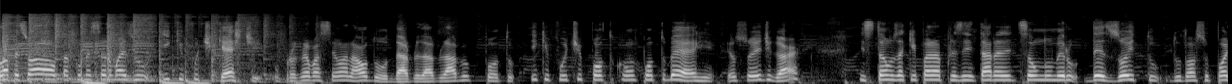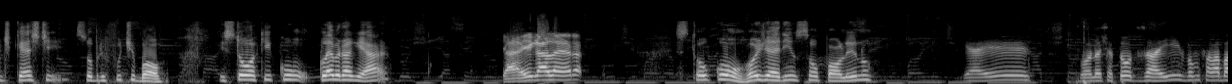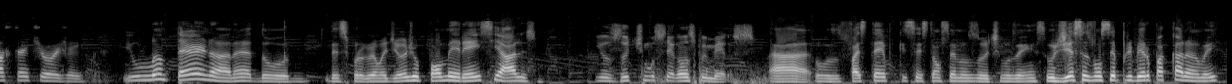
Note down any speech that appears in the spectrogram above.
Olá pessoal, tá começando mais o IkFootcast, o programa semanal do www.ikfoot.com.br. Eu sou Edgar, estamos aqui para apresentar a edição número 18 do nosso podcast sobre futebol. Estou aqui com Kleber Aguiar. E aí galera? Estou com o Rogerinho São Paulino. E aí, boa noite a todos aí, vamos falar bastante hoje aí. E o lanterna, né, do, desse programa de hoje, o palmeirense Alisson. E os últimos serão os primeiros. Ah, os, faz tempo que vocês estão sendo os últimos, hein? Um dia vocês vão ser primeiro pra caramba, hein?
